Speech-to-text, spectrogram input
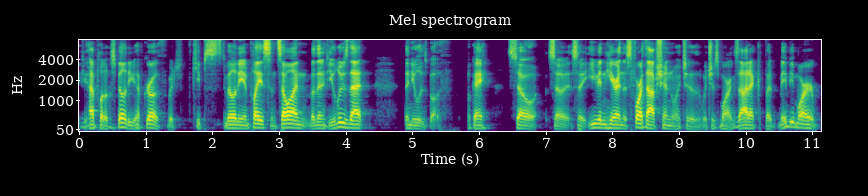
if you have political stability, you have growth, which keeps stability in place and so on. But then if you lose that, then you lose both. Okay, so so so even here in this fourth option, which is which is more exotic, but maybe more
